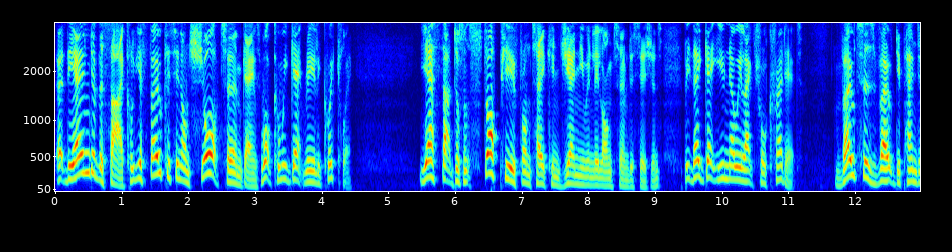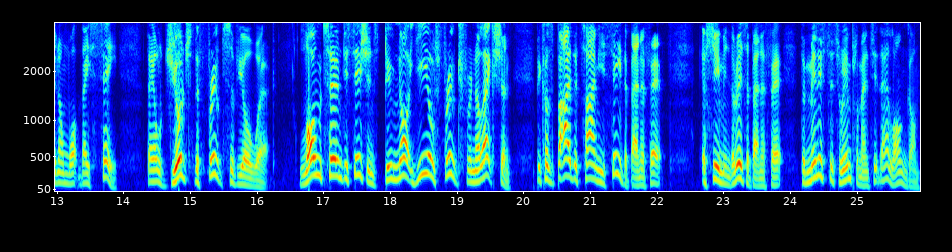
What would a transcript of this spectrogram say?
At the end of the cycle, you're focusing on short term games. What can we get really quickly? Yes, that doesn't stop you from taking genuinely long term decisions, but they get you no electoral credit. Voters vote depending on what they see. They'll judge the fruits of your work. Long term decisions do not yield fruit for an election because by the time you see the benefit, assuming there is a benefit, the ministers who implement it, they're long gone.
